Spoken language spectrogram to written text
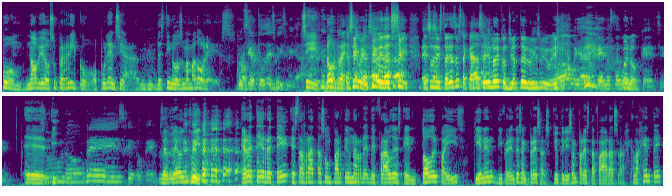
¡pum! Novio súper rico, opulencia, destinos mamadores. ropa. Concierto de Luis Miguel. Sí, no, re- sí, güey, sí, güey. De hecho, sí, en sus historias destacadas hay uno de concierto de Luis, güey. No, güey, ya, ok, no está Bueno. Ok, sí. Eh, Su y nombre es. G- Ok. les leo el tweet. RTRT, estas ratas son parte de una red de fraudes en todo el país. Tienen diferentes empresas que utilizan para estafar a la gente.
